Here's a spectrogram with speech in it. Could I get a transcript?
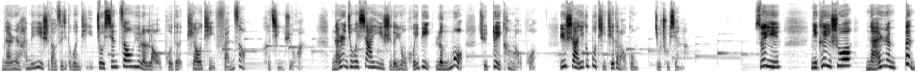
男人还没意识到自己的问题，就先遭遇了老婆的挑剔、烦躁和情绪化，男人就会下意识的用回避、冷漠去对抗老婆。于是啊，一个不体贴的老公就出现了。所以，你可以说男人笨，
